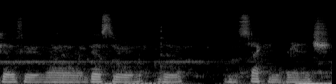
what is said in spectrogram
go through uh, goes through the, the second branch.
